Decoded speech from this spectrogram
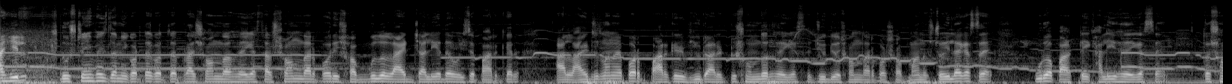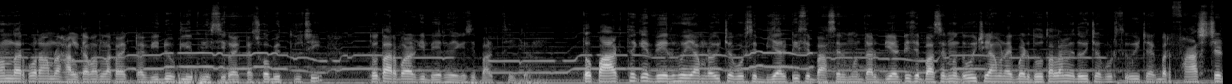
রাহিল? দুষ্টামি ফাইজলামি করতে করতে প্রায় সন্ধ্যা হয়ে গেছে আর সন্ধ্যার পরই সবগুলো লাইট জ্বালিয়ে দেওয়া হয়েছে পার্কের। আর লাইট জ্বালানোর পর পার্কের ভিউটা আর একটু সুন্দর হয়ে গেছে যদিও সন্ধ্যার পর সব মানুষ চলে গেছে পুরো পার্কটাই খালি হয়ে গেছে। তো সন্ধ্যার পর আমরা হালকা পাতলা কয়েকটা ভিডিও ক্লিপ নিচ্ছি কয়েকটা ছবি তুলছি তো তারপর আর কি বের হয়ে গেছি পার্ক থেকে। তো পার্ক থেকে বের হয়ে আমরা ওইটা পড়ছি বিআরটিসি বাসের মধ্যে। আর বিআরটিসি বাসের মধ্যে ওইটি আমরা একবার দোতলা মেয়ে ওইটা পড়ছি ওইটা একবার ফার্স্টের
